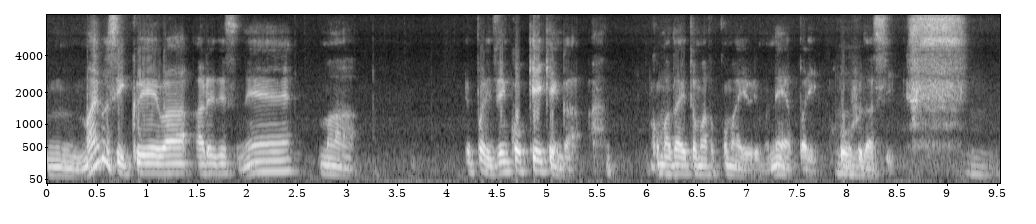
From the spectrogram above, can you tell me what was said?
うん、前橋育英はあれですね。まあ、やっぱり全国経験が駒大苫小牧よりもね、やっぱり豊富だし、うん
